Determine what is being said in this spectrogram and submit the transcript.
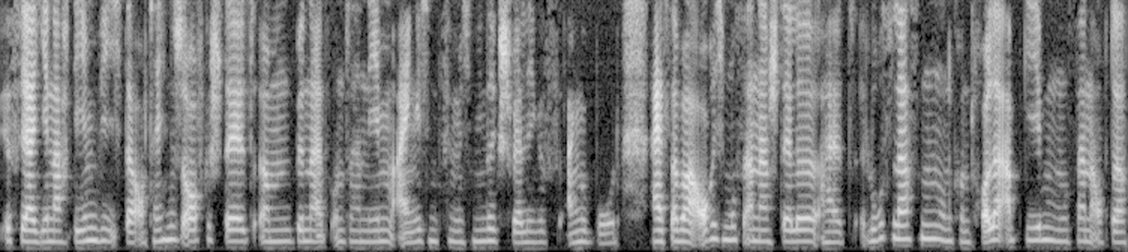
ist ja je nachdem, wie ich da auch technisch aufgestellt ähm, bin als Unternehmen, eigentlich ein ziemlich niedrigschwelliges Angebot. Heißt aber auch, ich muss an der Stelle halt loslassen und Kontrolle abgeben, muss dann auch da,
